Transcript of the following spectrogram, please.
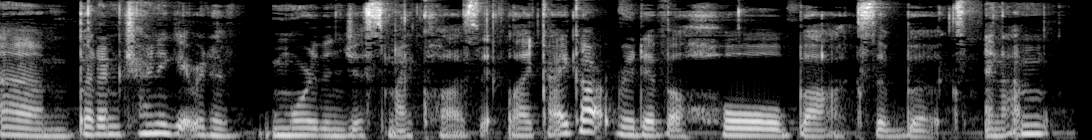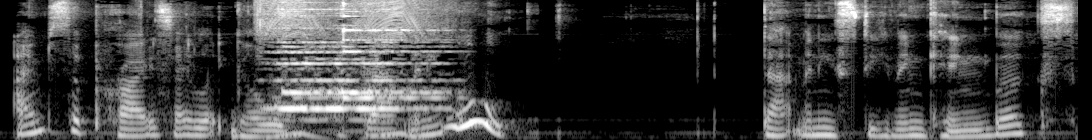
Um, but I'm trying to get rid of more than just my closet. Like I got rid of a whole box of books, and I'm I'm surprised I let go of that many. Ooh, that many Stephen King books.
